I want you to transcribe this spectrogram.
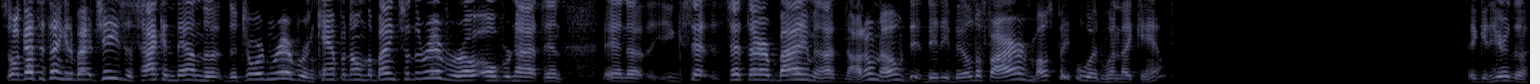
So I got to thinking about Jesus hiking down the, the Jordan River and camping on the banks of the river o- overnight. And, and uh, you sit, sit there by him, and I, I don't know, did, did he build a fire? Most people would when they camp. They could hear the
